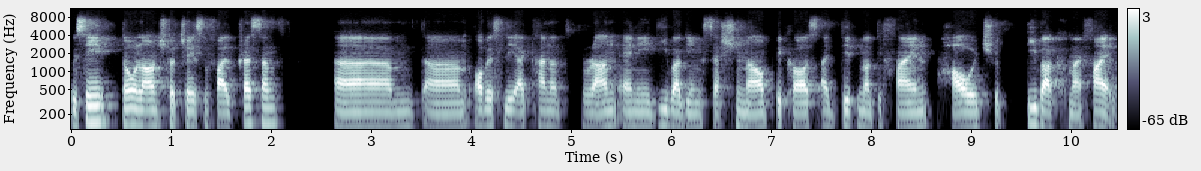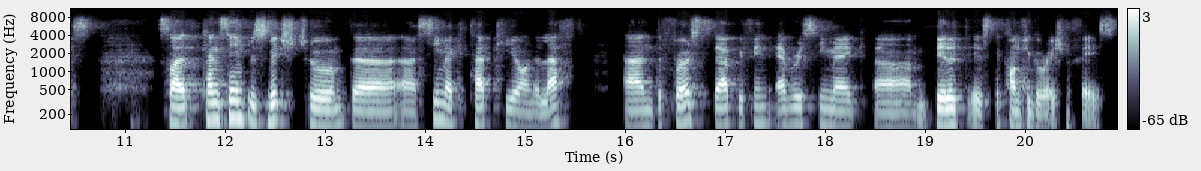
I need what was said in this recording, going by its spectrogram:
we see no launch.json file present. Um, um, obviously, I cannot run any debugging session now because I did not define how it should debug my files. So I can simply switch to the uh, CMake tab here on the left. And the first step within every CMake um, build is the configuration phase.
